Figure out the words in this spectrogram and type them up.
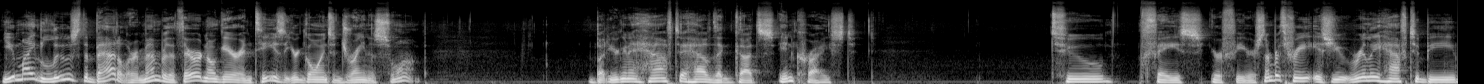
You might lose the battle. Remember that there are no guarantees that you're going to drain the swamp. But you're going to have to have the guts in Christ to face your fears. Number three is you really have to be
